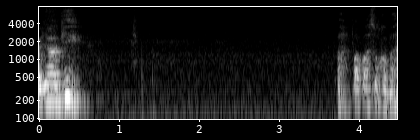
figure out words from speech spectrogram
oh, Yagi. Ah, papasok ka ba?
